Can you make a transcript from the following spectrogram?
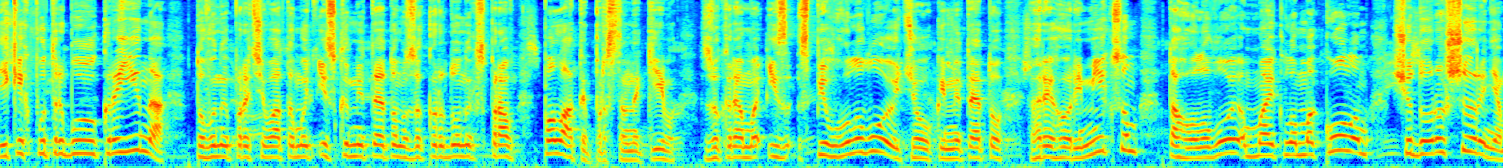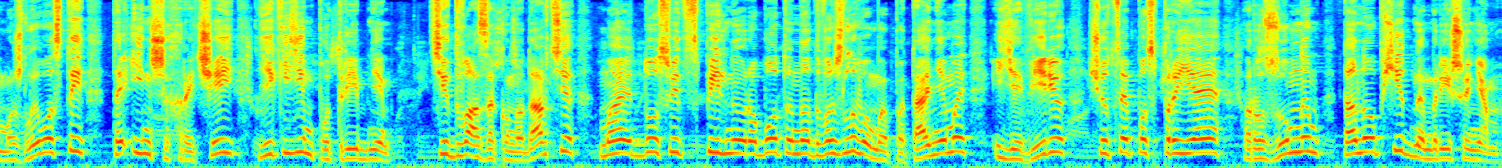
яких потребує Україна, то вони працюватимуть із комітетом закордонних справ Палати представників, зокрема із співголовою цього комітету Грегорі Міксом та головою Майклом Маколом щодо розширення можливостей та інших речей, які їм потрібні. Ці два законодавці мають досвід спільної роботи над важливими питаннями, і я вірю, що це посприяє розумним та необхідним рішенням.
